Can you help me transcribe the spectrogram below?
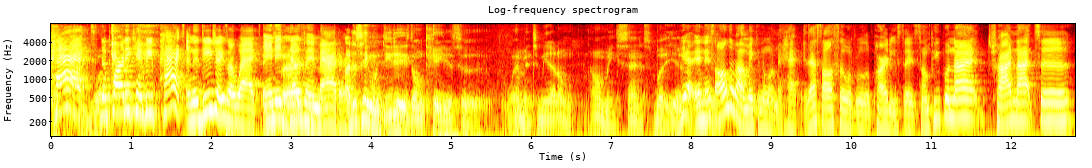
packed. The party can be packed, and the DJs are whacked, and exactly. it doesn't matter. I just hate when DJs don't cater to women. To me, that don't that don't make sense. But yeah. Yeah, and it's all about making the woman happy. That's also a rule of parties that some people not try not to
